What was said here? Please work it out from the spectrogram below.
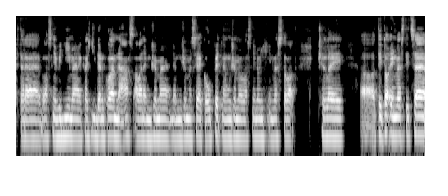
které vlastně vidíme každý den kolem nás, ale nemůžeme, nemůžeme si je koupit, nemůžeme vlastně do nich investovat. Čili tyto investice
